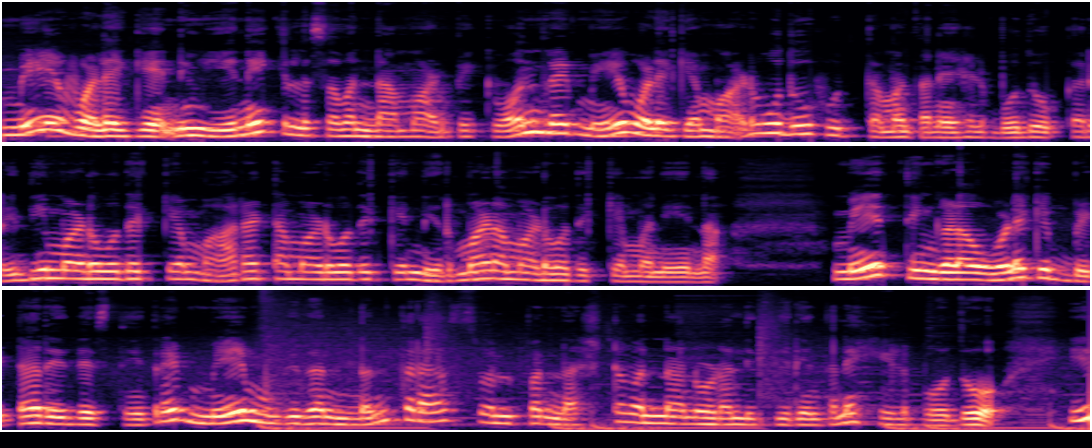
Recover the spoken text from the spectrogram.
ಮೇ ಒಳಗೆ ನೀವು ಏನೇ ಕೆಲಸವನ್ನು ಮಾಡಬೇಕು ಅಂದರೆ ಮೇ ಒಳಗೆ ಮಾಡುವುದು ಉತ್ತಮ ಅಂತಲೇ ಹೇಳ್ಬೋದು. ಖರೀದಿ ಮಾಡುವುದಕ್ಕೆ, ಮಾರಾಟ ಮಾಡುವುದಕ್ಕೆ, ನಿರ್ಮಾಣ ಮಾಡುವುದಕ್ಕೆ ಮನೆಯನ್ನು. ಮೇ ತಿಂಗಳ ಒಳಗೆ ಬೆಟರ್ ಇದೆ ಸ್ನೇಹಿತರೆ. ಮೇ ಮುಗಿದ ನಂತರ ಸ್ವಲ್ಪ ನಷ್ಟವನ್ನು ನೋಡಲಿದ್ದೀರಿ ಅಂತಲೇ ಹೇಳ್ಬೋದು. ಈ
